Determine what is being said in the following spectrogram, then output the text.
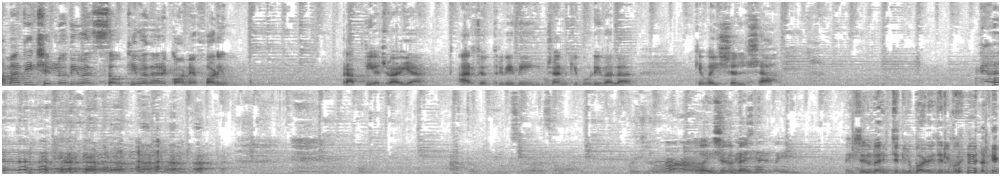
આમાંથી છેલ્લો દિવસ સૌથી વધારે કોને ફળ્યું? પ્રાપ્તિ અજવાળિયા આરજવ ત્રિવેદી જાનકી બોડીવાલા કે વૈશલ શાહ? વૈશલભાઈ. વૈશલબેન જેટલું ભાડ્યું જેટલું કોઈ નથી.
